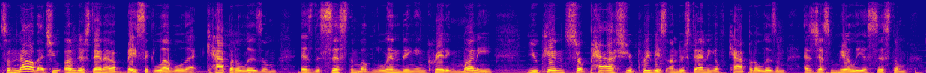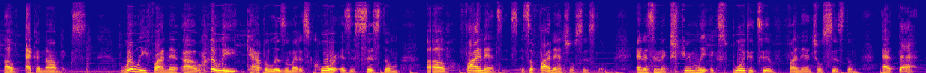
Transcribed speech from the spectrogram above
So now that you understand at a basic level that capitalism is the system of lending and creating money, you can surpass your previous understanding of capitalism as just merely a system of economics. Really, uh, really, capitalism at its core is a system of finances. It's a financial system, and it's an extremely exploitative financial system at that.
